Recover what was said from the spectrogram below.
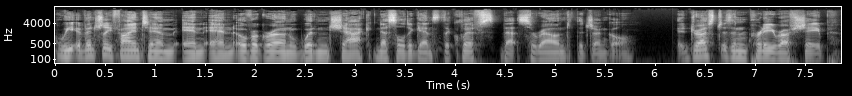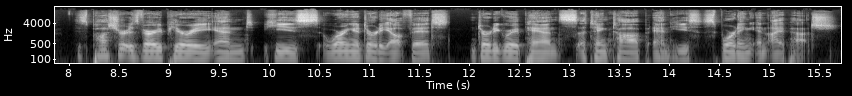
We eventually find him in an overgrown wooden shack nestled against the cliffs that surround the jungle. Drest is in pretty rough shape. His posture is very peery, and he's wearing a dirty outfit, dirty gray pants, a tank top, and he's sporting an eye patch.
